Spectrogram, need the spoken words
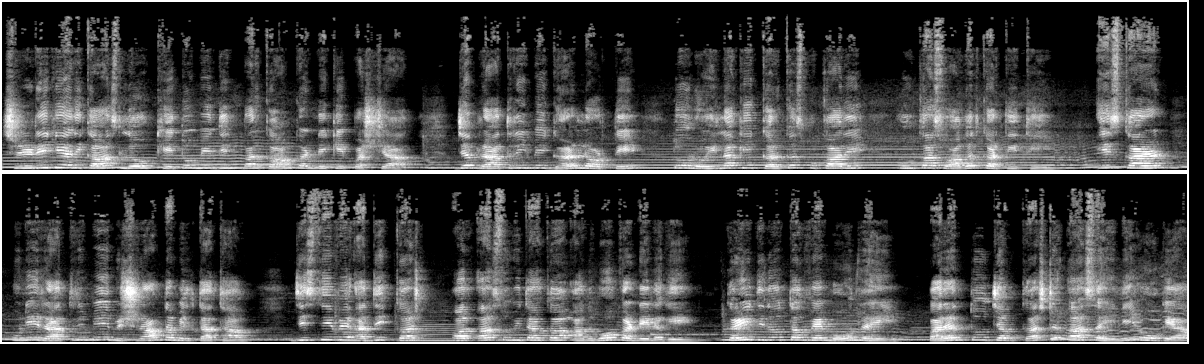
श्रीडी के अधिकांश लोग खेतों में दिन भर काम करने के पश्चात जब रात्रि में घर लौटते तो रोहिला के कर्कश पुकारे, उनका स्वागत करती थी। इस कारण उन्हें रात्रि में विश्राम न मिलता था, जिससे वे अधिक कष्ट और असुविधा का अनुभव करने लगे। कई दिनों तक वे मौन रहे, परंतु जब कष्ट असहनीय हो गया,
